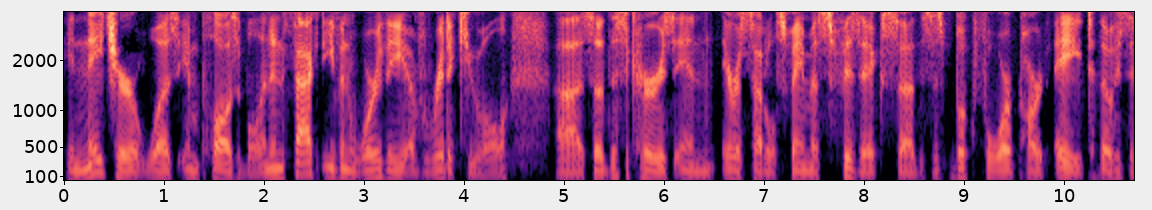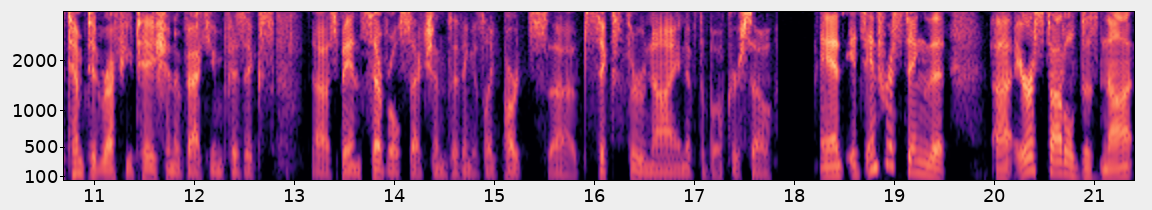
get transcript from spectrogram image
in nature was implausible and, in fact, even worthy of ridicule. Uh, so, this occurs in Aristotle's famous Physics. Uh, this is Book 4, Part 8, though his attempted refutation of vacuum physics uh, spans several sections. I think it's like parts uh, 6 through 9 of the book or so. And it's interesting that uh, Aristotle does not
